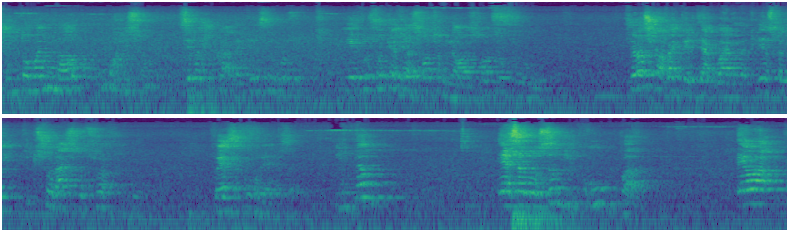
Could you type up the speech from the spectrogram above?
junto a um animal com risco de ser machucada. A criança o rosto. E aí o professor quer ver as fotos? Não, as fotos eu fundo. Você acha que ela vai perder a guarda da criança? Eu falei, tem que chorar se for sua filha. Foi essa conversa. Então, essa noção de culpa, ela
